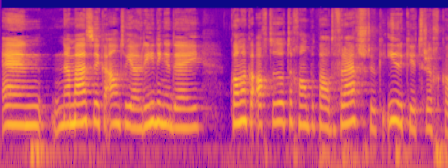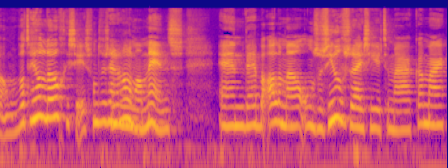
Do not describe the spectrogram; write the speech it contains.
En naarmate ik een aantal jaar readingen deed, kwam ik erachter dat er gewoon bepaalde vraagstukken iedere keer terugkomen. Wat heel logisch is, want we zijn Mhm. allemaal mens. En we hebben allemaal onze zielsreis hier te maken. Maar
